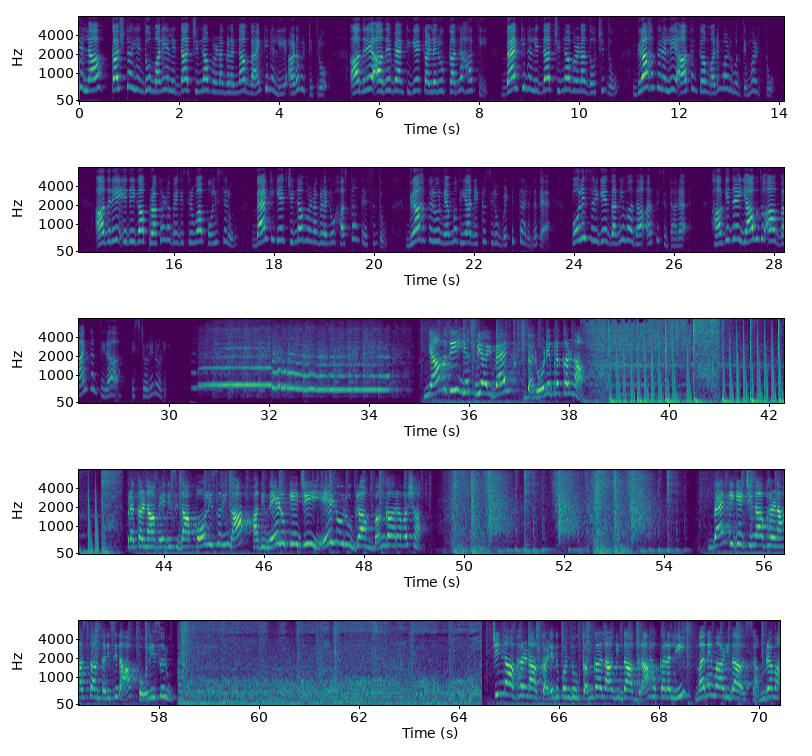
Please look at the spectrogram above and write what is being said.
ಯಾರೆಲ್ಲ ಕಷ್ಟ ಎಂದು ಮನೆಯಲ್ಲಿದ್ದ ಚಿನ್ನಾಭರಣಗಳನ್ನ ಬ್ಯಾಂಕಿನಲ್ಲಿ ಅಡವಿಟ್ಟಿದ್ರು. ಆದರೆ ಅದೇ ಬ್ಯಾಂಕಿಗೆ ಕಳ್ಳರು ಕನ್ನ ಹಾಕಿ ಬ್ಯಾಂಕಿನಲ್ಲಿದ್ದ ಚಿನ್ನಾಭರಣ ದೋಚಿದ್ದು ಗ್ರಾಹಕರಲ್ಲಿ ಆತಂಕ ಮನೆ ಮಾಡುವಂತೆ ಮಾಡಿತ್ತು. ಆದರೆ ಇದೀಗ ಪ್ರಕರಣ ಭೇದಿಸಿರುವ ಪೊಲೀಸರು ಬ್ಯಾಂಕಿಗೆ ಚಿನ್ನಾಭರಣಗಳನ್ನು ಹಸ್ತಾಂತರಿಸಿದ್ದು ಗ್ರಾಹಕರು ನೆಮ್ಮದಿಯ ನಿಟ್ಟುಸಿರು ಬಿಟ್ಟಿದ್ದಾರಲ್ಲದೆ ಪೊಲೀಸರಿಗೆ ಧನ್ಯವಾದ ಅರ್ಪಿಸಿದ್ದಾರೆ. ಹಾಗಿದ್ರೆ ಯಾವುದು ಆ ಬ್ಯಾಂಕ್ ಅಂತೀರಾ? ಈ ಸ್ಟೋರಿ ನೋಡಿ. ನ್ಯಾಮತಿ ಎಸ್ಬಿಐ ಬ್ಯಾಂಕ್, ದರೋಡೆ ಪ್ರಕರಣ. ಪ್ರಕರಣ ಭೇದಿಸಿದ ಪೊಲೀಸರಿಂದ ಹದಿನೇಳು ಕೆಜಿ ಏಳ್ನೂರು ಗ್ರಾಂ ಬಂಗಾರ ವಶ. ಬ್ಯಾಂಕಿಗೆ ಚಿನ್ನಾಭರಣ ಹಸ್ತಾಂತರಿಸಿದ ಪೊಲೀಸರು. ಚಿನ್ನಾಭರಣ ಕಳೆದುಕೊಂಡು ಕಂಗಾಲಾಗಿದ್ದ ಗ್ರಾಹಕರಲ್ಲಿ ಮನೆ ಮಾಡಿದ ಸಂಭ್ರಮ.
